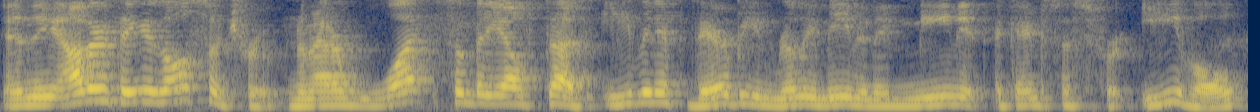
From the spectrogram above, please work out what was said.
And the other thing is also true. No matter what somebody else does, even if they're being really mean and they mean it against us for evil,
